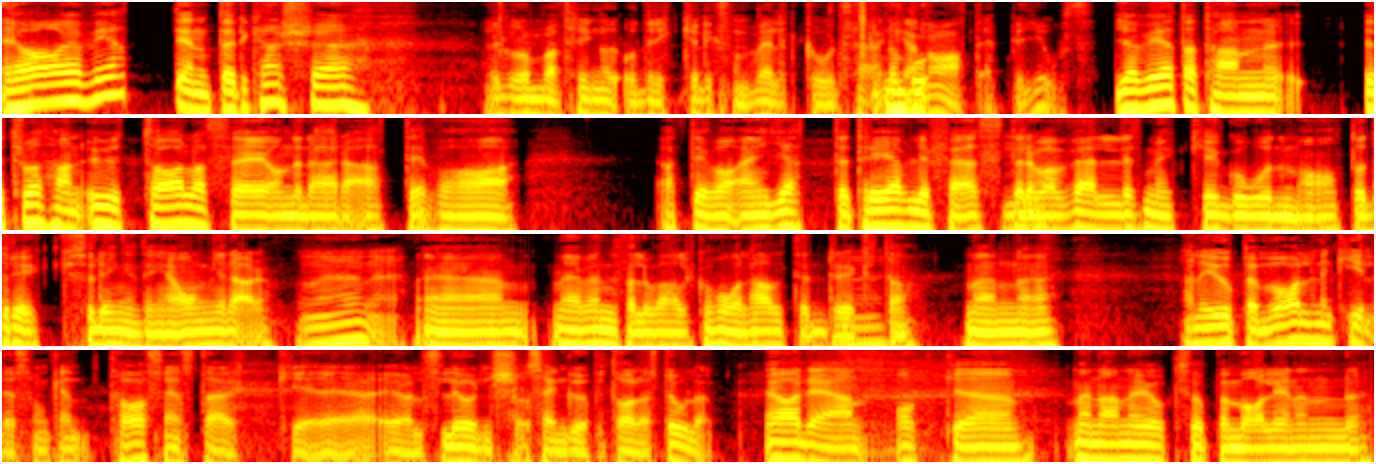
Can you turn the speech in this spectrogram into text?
Ja, jag vet inte, det kanske... Eller går de bara omkring och och dricker liksom väldigt god så här bo- granatäppeljuice? Jag vet att han, jag tror att han uttalade sig om det där att det var, att det var en jättetrevlig fest där det var väldigt mycket god mat och dryck, så det är ingenting jag ångrar. Nej, nej. Eh, men jag vet inte om det var alkoholhaltig dryck då. Men eh, Han är ju uppenbarligen en kille som kan ta sig en stark eh, ölslunch och sen gå upp i talarstolen. ja, det är han. Och, eh, men han är ju också uppenbarligen en,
